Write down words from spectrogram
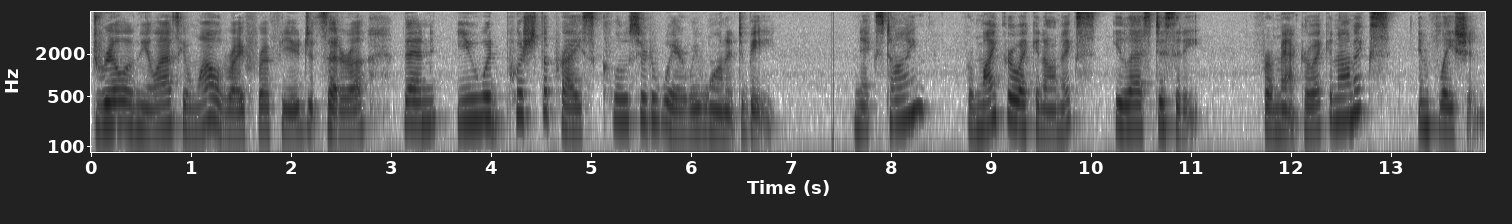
drill in the Alaskan wildlife refuge, etc., then you would push the price closer to where we want it to be. Next time, for microeconomics, elasticity. For macroeconomics, inflation.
